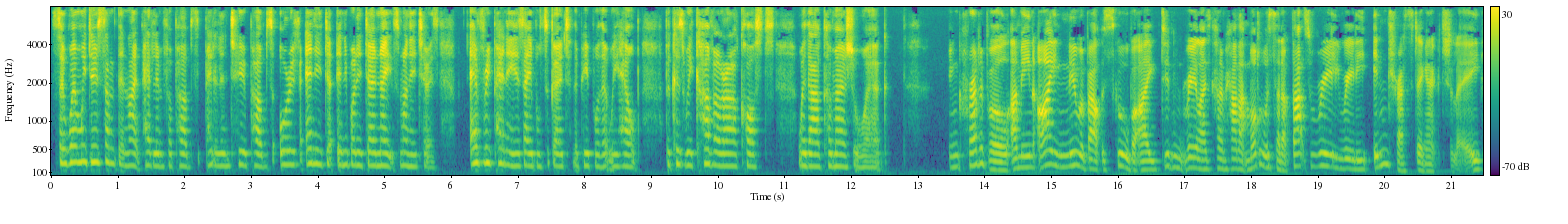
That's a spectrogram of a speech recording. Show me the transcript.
So when we do something like peddling for pubs, peddling two pubs, or if any anybody donates money to us, every penny is able to go to the people that we help because we cover our costs with our commercial work. Incredible. I mean, I knew about the school, but I didn't realize kind of how that model was set up. That's really, really interesting, actually.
